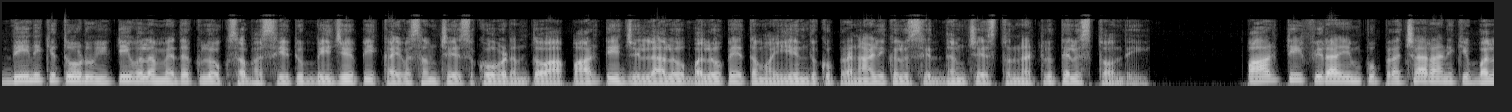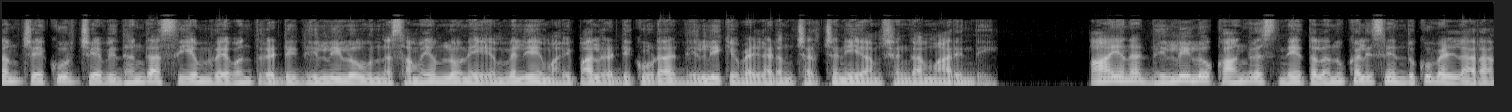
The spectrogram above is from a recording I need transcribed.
దీనికి తోడు ఇటీవల మెదక్ లోక్సభ సీటు బీజేపీ కైవసం చేసుకోవడంతో ఆ పార్టీ జిల్లాలో బలోపేతం అయ్యేందుకు ప్రణాళికలు సిద్ధం చేస్తున్నట్లు తెలుస్తోంది. పార్టీ ఫిరాయింపు ప్రచారానికి బలం చేకూర్చే విధంగా సీఎం రేవంత్ రెడ్డి ఢిల్లీలో ఉన్న సమయంలోనే ఎమ్మెల్యే మహిపాల్ రెడ్డి కూడా ఢిల్లీకి వెళ్ళడం చర్చనీయాంశంగా మారింది. ఆయన ఢిల్లీలో కాంగ్రెస్ నేతలను కలిసేందుకు వెళ్ళారా?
